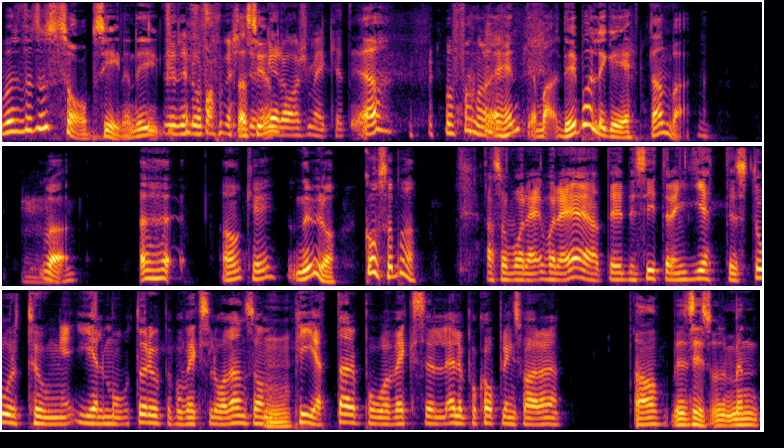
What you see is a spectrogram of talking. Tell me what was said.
Vad, vadå Saabs egna? Det, är, Det, det låter som värsta garagemäcket. Ja, vad fan har det hänt? Bara, det är bara att lägga i ettan bara. bara eh, ja, Okej, nu då? Gasa bara. Alltså vad det, vad det är att det, det sitter en jättestor tung elmotor uppe på växellådan som Mm. petar på växel eller på kopplingsföraren. Ja, precis. Men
